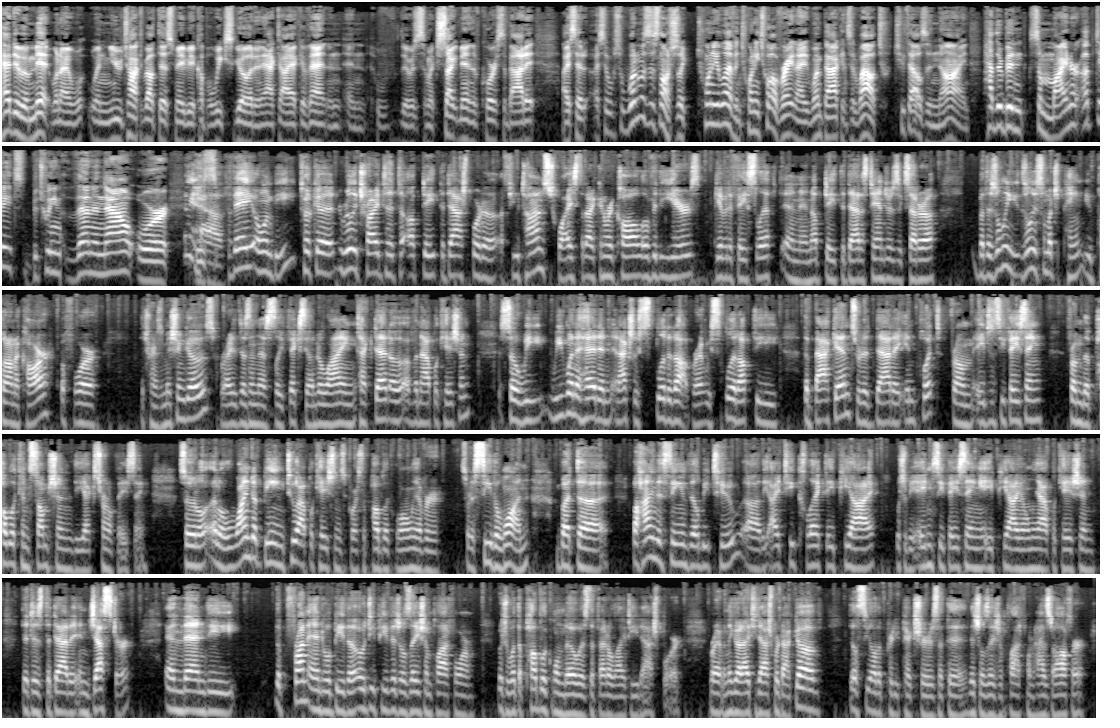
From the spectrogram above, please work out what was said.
I had to admit when I when you talked about this maybe a couple weeks ago at an ACT IAC event, and, and there was some excitement, of course, about it. I said, I said, so when was this launched? like 2011, 2012, right? And I went back and said, wow, t- 2009. Had there been some minor updates between then and now, or they is... have? They OMB took a really tried to, to update the dashboard a, a, few times, twice that I can recall over the years. Give it a facelift and, and update the data standards, etc. But there's only there's only so much paint you put on a car before the transmission goes, right? It doesn't necessarily fix the underlying tech debt of, of an application. So we we went ahead and, and, actually split it up, right? We split up the the back end sort of data input from agency facing from the public consumption, the external facing. So it'll it'll wind up being two applications. Of course, the public will only ever sort of see the one, but uh, behind the scenes there'll be two: uh, the IT Collect API, which will be agency facing API only application that is the data ingester, and then the the front end will be the OGP visualization platform, which is what the public will know as the federal IT dashboard. Right when they go to itdashboard.gov, they'll see all the pretty pictures that the visualization platform has to offer.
